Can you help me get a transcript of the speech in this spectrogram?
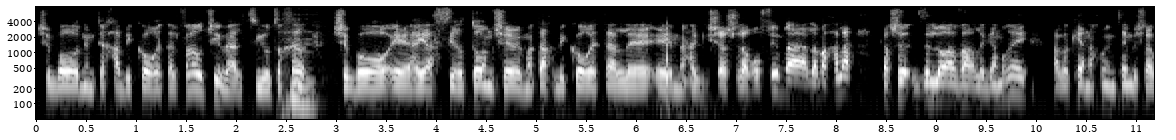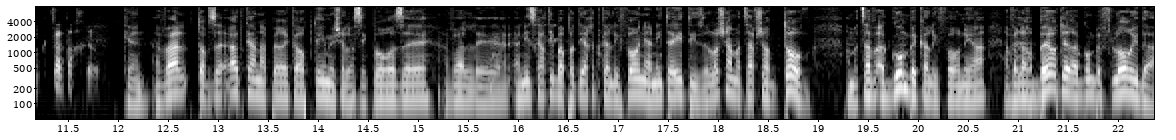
שבו נמתחה ביקורת על פאוצ'י ועל ציוץ אחר mm-hmm. שבו היה סרטון שמתח ביקורת על הגישה של הרופאים למחלה, כך שזה לא עבר לגמרי, אבל כן, אנחנו נמצאים בשלב קצת אחר. כן, אבל, טוב, זה עד כאן הפרק האופטימי של הסיפור הזה, אבל uh, אני הזכרתי בפתיח את קליפורניה, אני טעיתי, זה לא שהמצב שם טוב, המצב עגום בקליפורניה, אבל הרבה יותר עגום בפלורידה,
